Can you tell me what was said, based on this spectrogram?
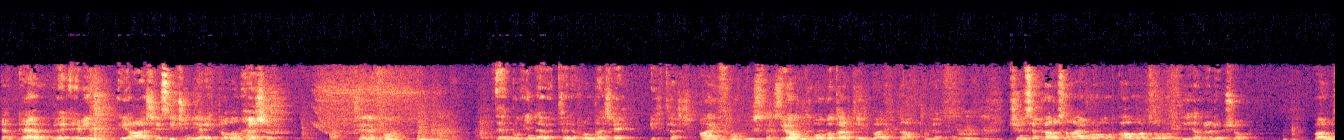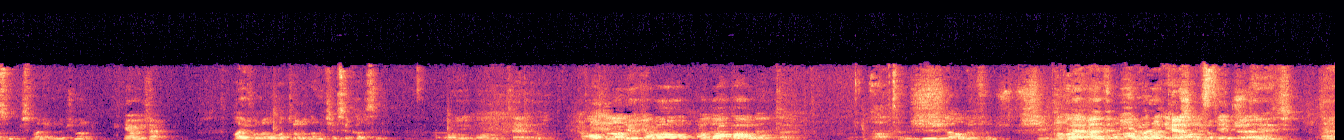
Yani ev ve evin iaşesi için gerekli olan her şey. Telefon, E, bugün evet telefonda şey ihtiyaç. iPhone işte. Yok o kadar değil. Vay ne yaptın ya? Kimse karısına iPhone al- almak zorunda değil yani öyle bir şey yok. Var mısın İsmail öyle bir şey var mı? Ne hocam? iPhone almak zorunda mı kimse karısına? 10 10 TL hocam. Altın alıyor hocam. O, o daha 10 pahalı. TL. Altın düğünde alıyorsunuz. Şimdikiler ben de iPhone 1 almak lira diye bir telefon şey yok. isteyebilir. Evet. Yani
